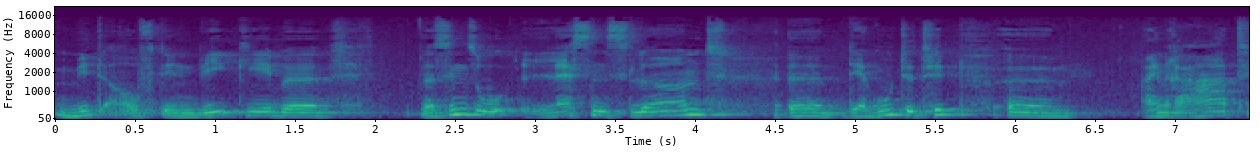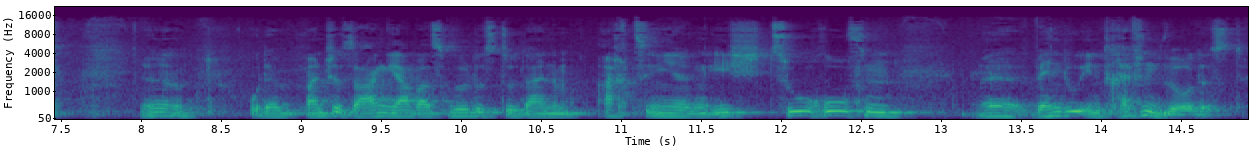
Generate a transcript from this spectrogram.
mit auf den Weg gebe. Das sind so Lessons learned, äh, der gute Tipp, äh, ein Rat. Äh, oder manche sagen ja, was würdest du deinem 18-jährigen Ich zurufen, äh, wenn du ihn treffen würdest?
